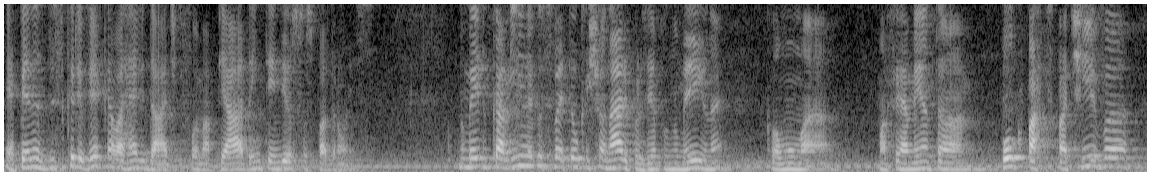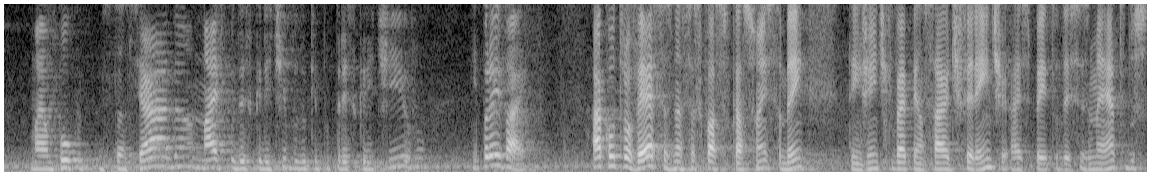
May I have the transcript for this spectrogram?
É apenas descrever aquela realidade que foi mapeada, entender os seus padrões. No meio do caminho, aí você vai ter o questionário, por exemplo, no meio, né? como uma, uma ferramenta pouco participativa, mas um pouco distanciada, mais para o descritivo do que para o prescritivo, e por aí vai. Há controvérsias nessas classificações também. Tem gente que vai pensar diferente a respeito desses métodos.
